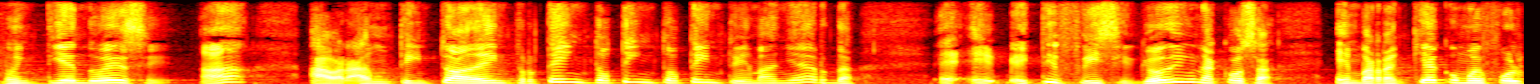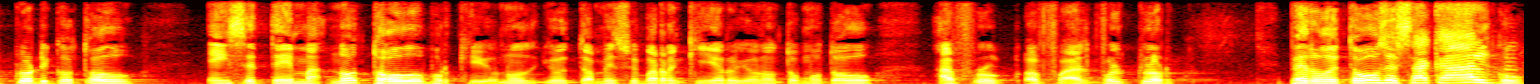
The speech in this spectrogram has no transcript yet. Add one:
No entiendo ese. ¿Ah? Habrá un tinto adentro, tinto, tinto, tinto, y más mierda. Eh, eh, es difícil. Yo digo una cosa, en Barranquilla como es folclórico todo, en ese tema, no todo, porque yo no, yo también soy barranquillero, yo no tomo todo al, al folclore pero de todo se saca algo.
